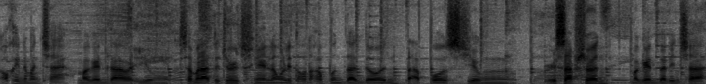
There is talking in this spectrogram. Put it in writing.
okay naman siya. Maganda yung sa Malate Church, ngayon lang ulit ako nakapunta doon. Tapos yung reception, maganda rin siya.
